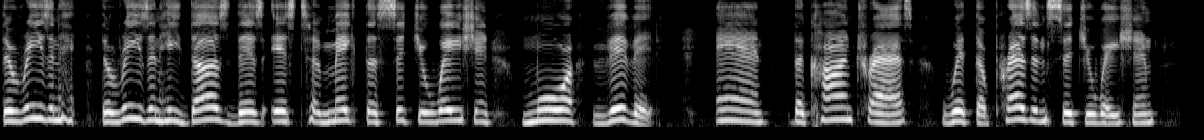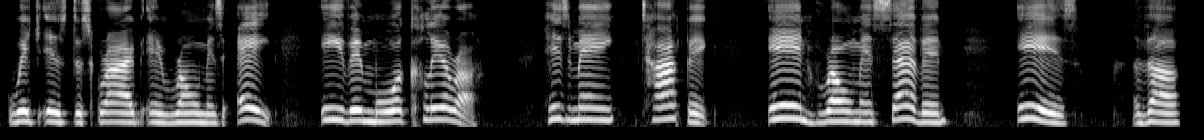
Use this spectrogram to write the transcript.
The reason the reason he does this is to make the situation more vivid and the contrast with the present situation which is described in Romans 8 even more clearer. His main topic in Romans 7 is the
